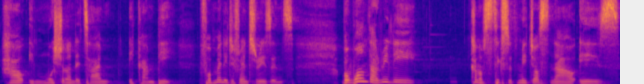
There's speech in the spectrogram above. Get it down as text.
how emotional a time it can be for many different reasons. But one that really kind of sticks with me just now is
